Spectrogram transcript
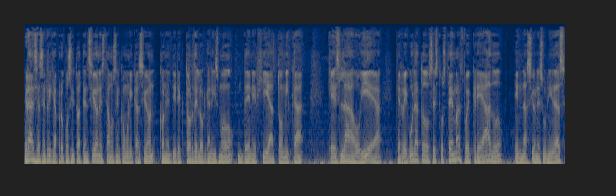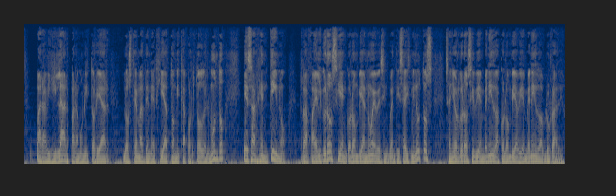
Gracias, Enrique. A propósito, atención, estamos en comunicación con el director del organismo de energía atómica, que es la OIEA, que regula todos estos temas. Fue creado en Naciones Unidas para vigilar, para monitorear los temas de energía atómica por todo el mundo. Es argentino. Rafael Grossi en Colombia, 9.56 minutos. Señor Grossi, bienvenido a Colombia, bienvenido a Blue Radio.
